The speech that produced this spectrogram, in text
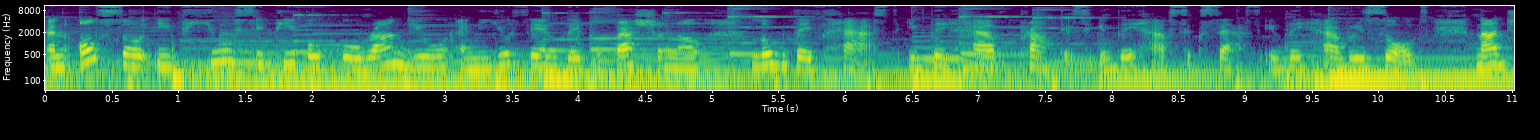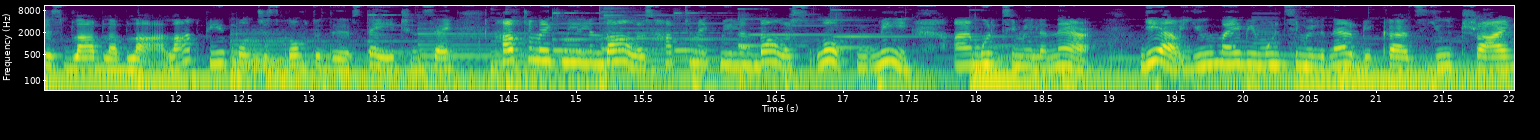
And also if you see people who run you and you think they're professional look their past. If they have practice if they have success if they have results not just blah blah blah. A lot of people just go to the stage and say have to make million dollars have to make million dollars. Look me i'm multimillionaire. Yeah you may be multimillionaire because you try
